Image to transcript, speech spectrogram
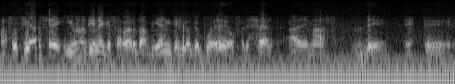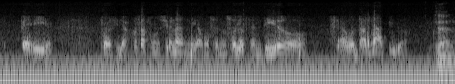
asociarse y uno tiene que saber también qué es lo que puede ofrecer, además de este, pedir. Porque si las cosas funcionan, digamos, en un solo sentido, se agota rápido. claro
